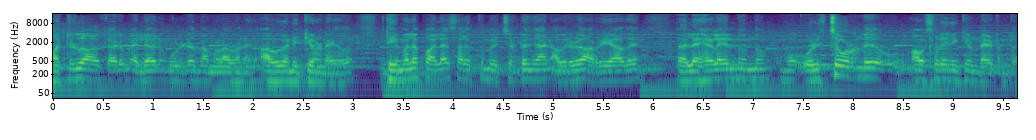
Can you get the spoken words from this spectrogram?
മറ്റുള്ള ആൾക്കാരും എല്ലാവരും കൂടിയിട്ട് നമ്മൾ അവനെ അവഗണിക്കുകയുണ്ടായത്. തിമല പല സ്ഥലത്തും വെച്ചിട്ട് ഞാൻ അവരോട് അറിയാതെ ലഹളയിൽ നിന്നും ഒളിച്ചോടേണ്ട അവസരം എനിക്ക് ഉണ്ടായിട്ടുണ്ട്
